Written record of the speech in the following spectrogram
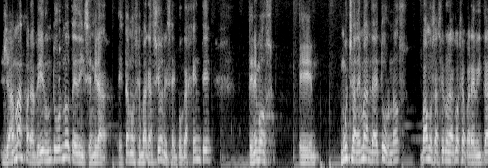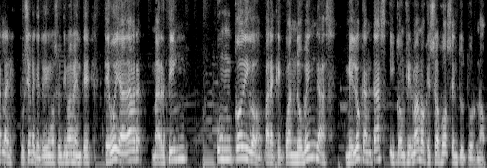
llamás para pedir un turno te dice, mira, estamos en vacaciones, hay poca gente, tenemos eh, mucha demanda de turnos, vamos a hacer una cosa para evitar las discusiones que tuvimos últimamente. Te voy a dar, Martín, un código para que cuando vengas me lo cantás y confirmamos que sos vos en tu turno.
